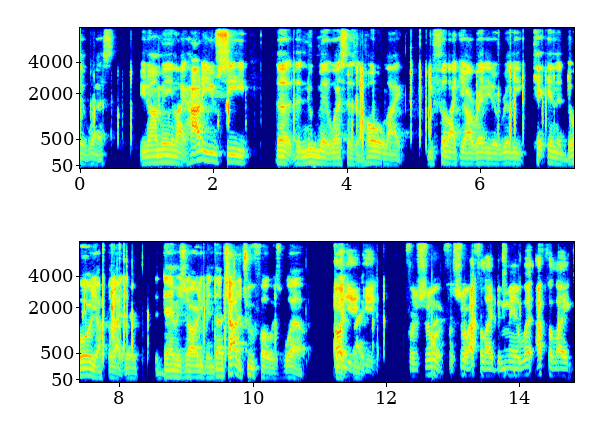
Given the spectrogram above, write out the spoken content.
Midwest. You know what I mean? Like, how do you see the the new Midwest as a whole? Like, you feel like y'all ready to really kick in the door? Y'all feel like the damage has already been done. Shout out to Trufo as well. Oh but, yeah, like, yeah, for sure, for sure. I feel like the Midwest. I feel like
